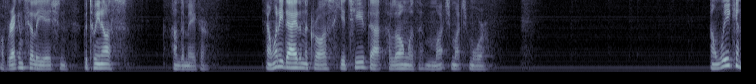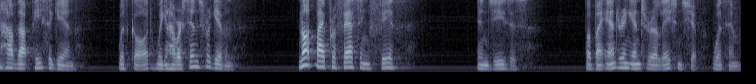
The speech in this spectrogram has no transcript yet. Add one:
of reconciliation between us and the Maker. And when he died on the cross, he achieved that along with much, much more. And we can have that peace again with God. We can have our sins forgiven, not by professing faith in Jesus, but by entering into a relationship with Him.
